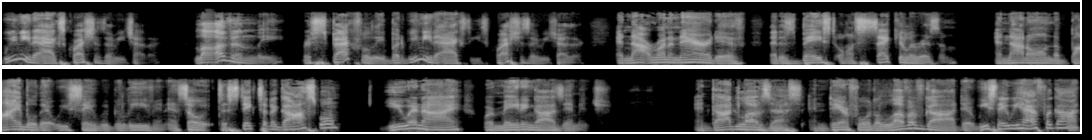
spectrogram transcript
We need to ask questions of each other lovingly, respectfully, but we need to ask these questions of each other. and not run a narrative that is based on secularism and not on the Bible that we say we believe in. And so to stick to the gospel, you and I were made in God's image. And God loves us. And therefore, the love of God that we say we have for God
